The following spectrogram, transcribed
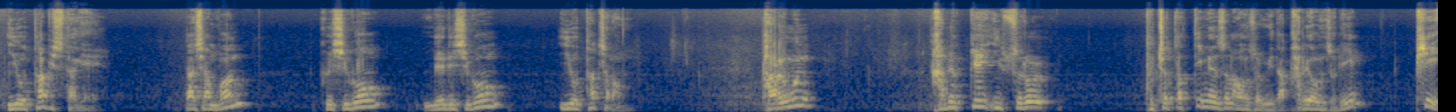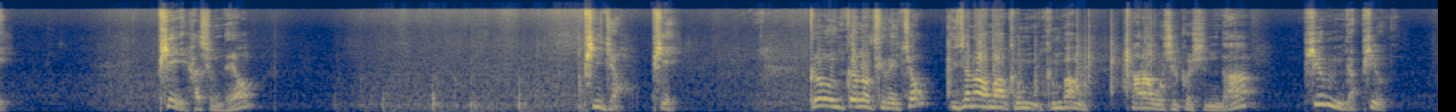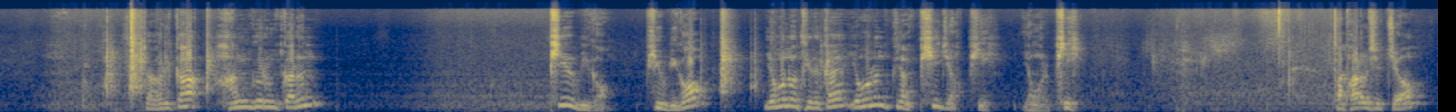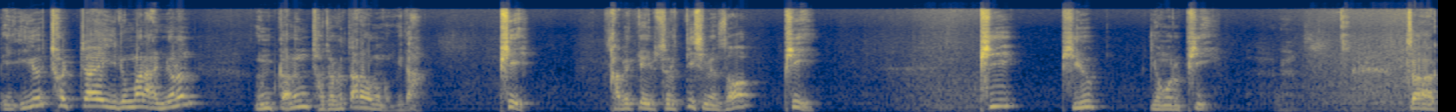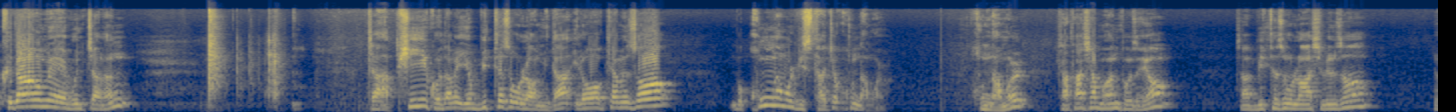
이오타 비슷하게 다시 한번 그시고 내리시고 이오타처럼 발음은 가볍게 입술을 붙였다 띄면서 나오는 소리입니다. 가벼운 소리. 피. 피 하시면 돼요. 피죠. 피. 그럼 음가는 어떻게 되어 있죠? 이제는 아마 금, 금방 따라오실 것입니다. 피읍입니다. 피읍. 자, 그러니까 한글 음가는 피읍이고, 피읍이고, 영어는 어떻게 될까요? 영어는 그냥 피죠. 피. 영어로 피. 자, 발음 쉽죠? 이, 이 철자의 이름만 알면은 음가는 저절로 따라오는 겁니다. 피. 가볍게 입술을 띄시면서 피. 피, 피읍, 영어로 피. 자, 그 다음에 문자는 자, 피, 그 다음에 요 밑에서 올라옵니다. 이렇게 하면서 뭐 콩나물 비슷하죠? 콩나물. 콩나물. 자, 다시 한번 보세요. 자, 밑에서 올라가시면서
